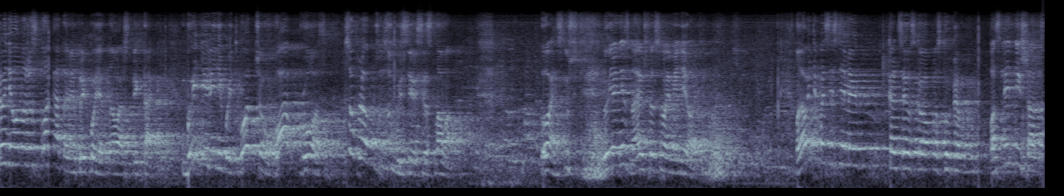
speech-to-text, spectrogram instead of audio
Люди, он уже с плакатами приходят на ваш спектакль. Быть или не быть? Вот в чем вопрос. Суфлер уже зубы себе все сломал. Ой, слушайте, ну я не знаю, что с вами делать. Ну давайте по системе Кольцевского поступим. Последний шанс.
